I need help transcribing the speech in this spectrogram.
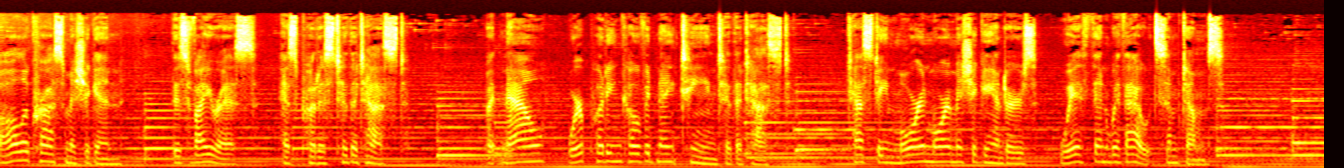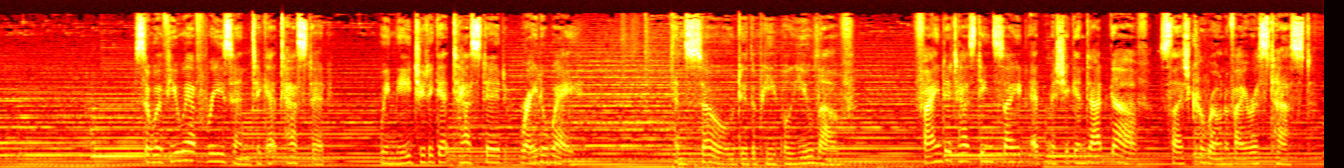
All across Michigan, this virus has put us to the test. But now we're putting COVID 19 to the test, testing more and more Michiganders with and without symptoms. So if you have reason to get tested, we need you to get tested right away. And so do the people you love. Find a testing site at michigan.gov slash coronavirus test.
